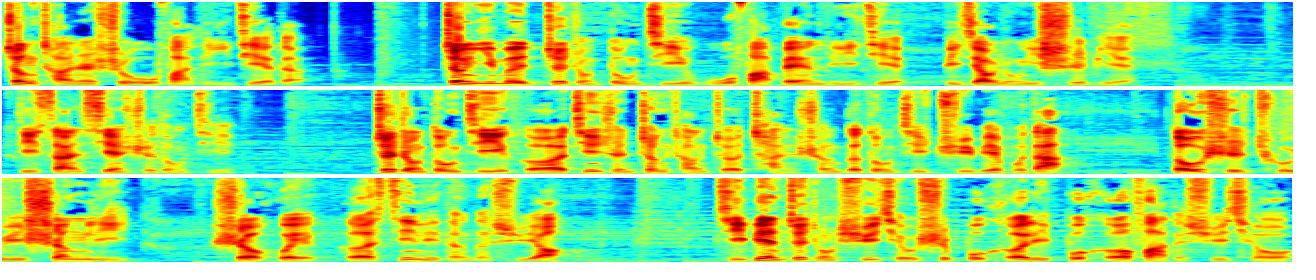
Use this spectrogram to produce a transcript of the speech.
正常人是无法理解的，正因为这种动机无法被人理解，比较容易识别。第三，现实动机，这种动机和精神正常者产生的动机区别不大，都是出于生理、社会和心理等等需要。即便这种需求是不合理、不合法的需求，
